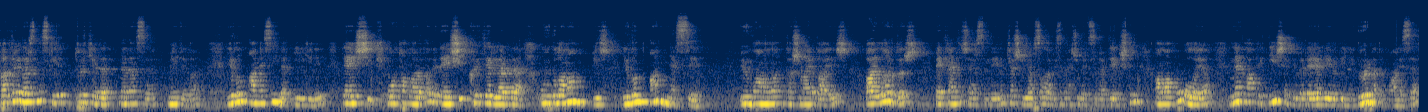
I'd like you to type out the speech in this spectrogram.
Takdir edərsiniz ki, Türkiyədə nədənsə mediada yılın annesi ilə ilgili değişik ortamlarda ve değişik kriterlerde uygulanan bir yılın annesi ünvanını taşımaya dair aylardır beklenti içerisindeydim. Keşke yapsalar bizi mahcup etseler demiştim. Ama bu olaya ne hak ettiği şekilde değer verildiğini görmedim maalesef.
